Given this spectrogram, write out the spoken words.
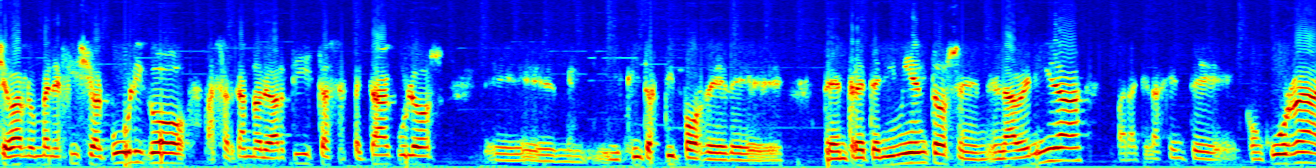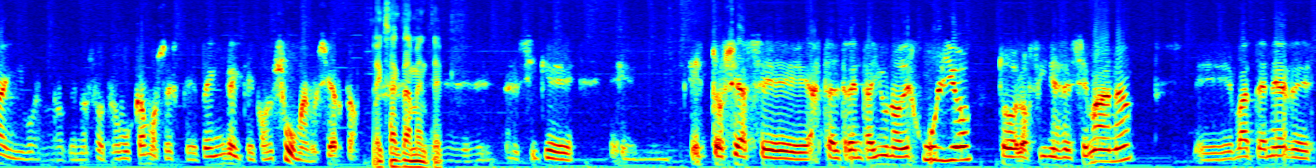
llevarle un beneficio al público, acercándole artistas, espectáculos, eh, distintos tipos de, entretenimientos en, la avenida para que la gente concurra y bueno, lo que nosotros buscamos es que venga y que consuma, ¿no es cierto? Exactamente. Eh, así que eh, esto se hace hasta el 31 de julio, todos los fines de semana. va a tener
